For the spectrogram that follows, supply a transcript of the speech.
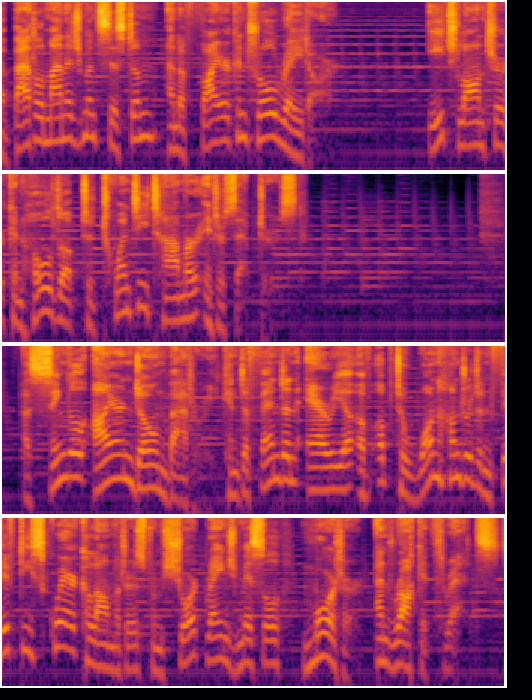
a battle management system, and a fire control radar. Each launcher can hold up to 20 Tamir interceptors, a single Iron Dome battery can defend an area of up to 150 square kilometers from short-range missile, mortar, and rocket threats.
